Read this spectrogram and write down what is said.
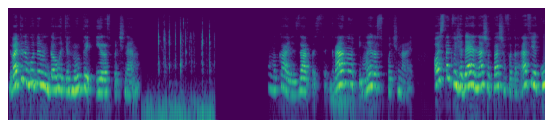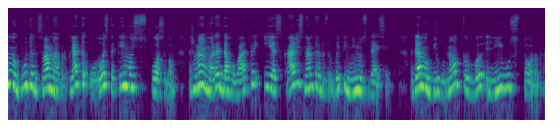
Давайте не будемо довго тягнути і розпочнемо. Вмикаю запис екрану і ми розпочинаємо. Ось так виглядає наша перша фотографія, яку ми будемо з вами обробляти ось таким ось способом. Нажимаємо редагувати і яскравість нам треба зробити мінус 10. Ведемо бігунок в ліву сторону.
